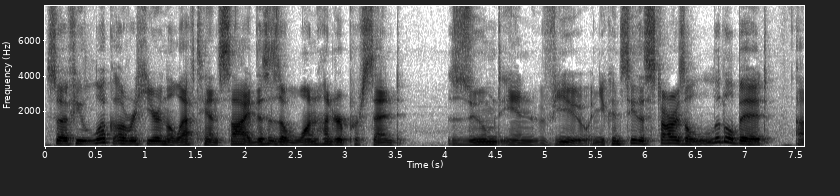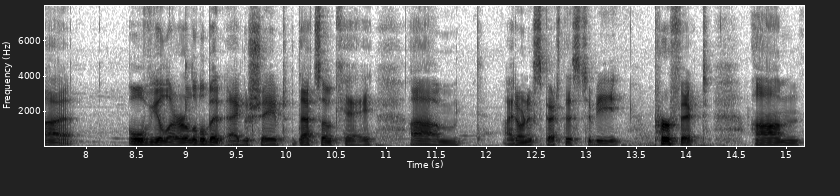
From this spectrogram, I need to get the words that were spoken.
So if you look over here in the left-hand side, this is a 100% zoomed in view. And you can see the star is a little bit uh, ovular, a little bit egg-shaped, but that's okay. Um, I don't expect this to be perfect. Um,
